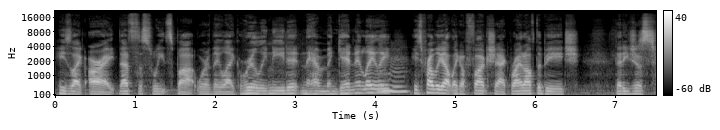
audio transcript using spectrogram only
He's like, all right, that's the sweet spot where they like really need it and they haven't been getting it lately. Mm-hmm. He's probably got like a fuck shack right off the beach that he just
